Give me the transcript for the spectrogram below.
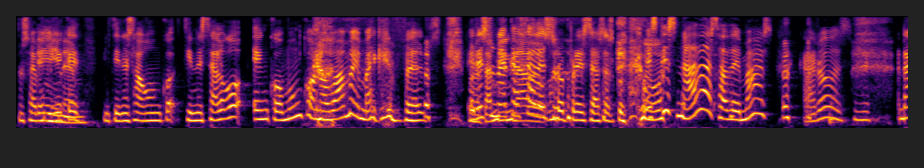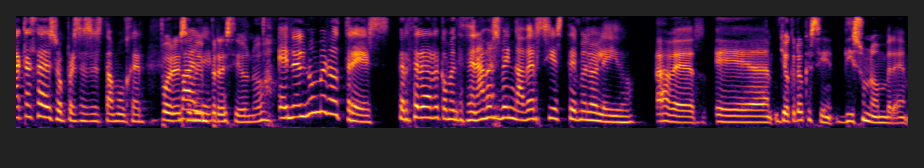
no sabía yo Eminem. que tienes algo, tienes algo en común con Obama y Michael Phelps. Eres una caja de sorpresas. Es que es nada, además. Claro, es una caja de sorpresas esta mujer. Por eso Vale. me impresionó. En el número 3, tercera recomendación. A ver, venga, a ver si este me lo he leído. A ver, eh, yo creo que sí. Di su nombre.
